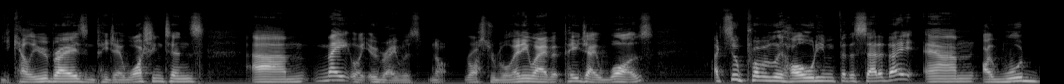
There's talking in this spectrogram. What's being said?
your Kelly Oubre's and PJ Washington's. Um, mate, well, Oubre was not rosterable anyway, but PJ was. I'd still probably hold him for the Saturday. Um, I would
